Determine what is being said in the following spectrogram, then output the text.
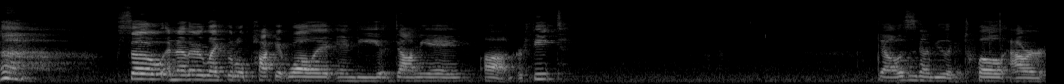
so another like little pocket wallet in the Damier uh, Graphite. Y'all, this is gonna be like a 12 hour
